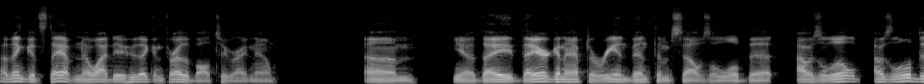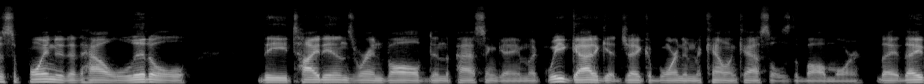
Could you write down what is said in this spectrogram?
I think it's they have no idea who they can throw the ball to right now. Um, you know, they they are going to have to reinvent themselves a little bit. I was a little I was a little disappointed at how little the tight ends were involved in the passing game. Like we got to get Jacob Warren and McCallan Castles the ball more. They they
